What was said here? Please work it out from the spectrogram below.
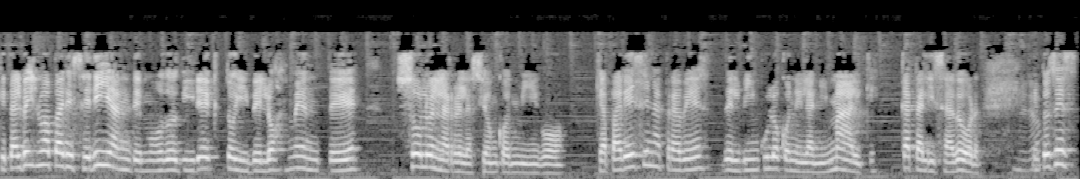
que tal vez no aparecerían de modo directo y velozmente solo en la relación conmigo, que aparecen a través del vínculo con el animal, que es catalizador. Entonces,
